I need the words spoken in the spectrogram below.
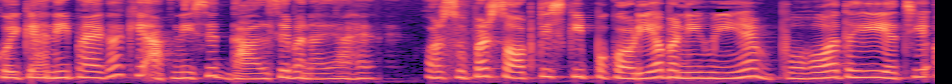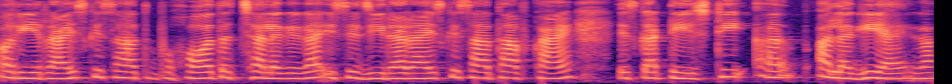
कोई कह नहीं पाएगा कि आपने इसे दाल से बनाया है। और सुपर सॉफ्ट इसकी पकौड़ियाँ बनी हुई हैं। बहुत ही अच्छी और ये राइस के साथ बहुत अच्छा लगेगा। इसे जीरा राइस के साथ आप खाएँ, इसका टेस्ट ही अलग ही आएगा।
